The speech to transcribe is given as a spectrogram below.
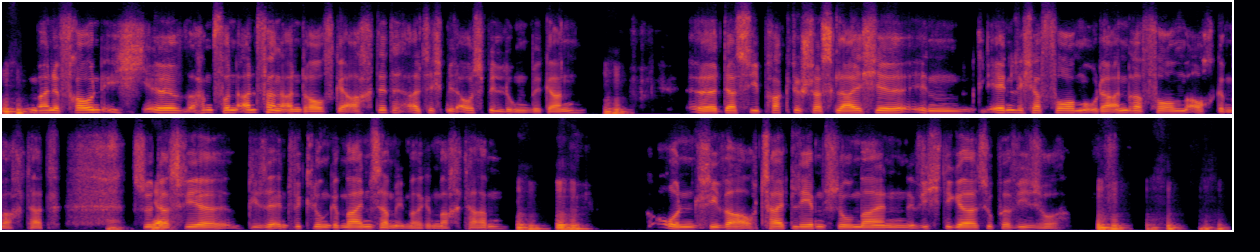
Mhm. Meine Frau und ich äh, haben von Anfang an darauf geachtet, als ich mit Ausbildungen begann, Mhm. Dass sie praktisch das Gleiche in ähnlicher Form oder anderer Form auch gemacht hat, Ah, Ja. sodass wir diese Entwicklung gemeinsam immer gemacht haben. Mhm. Mhm. Und sie war auch zeitlebens so mein wichtiger Supervisor. Mhm. Mhm. Mhm.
